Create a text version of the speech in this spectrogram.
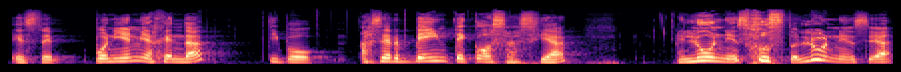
este, ponía en mi agenda, tipo, hacer 20 cosas, ¿ya? El lunes, justo, lunes, ¿ya?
